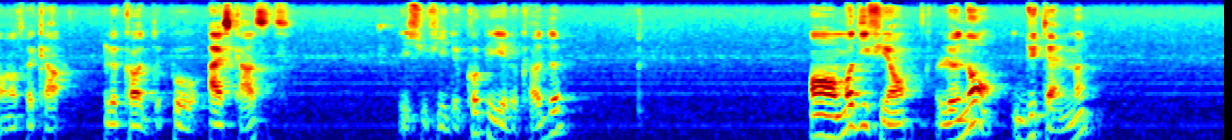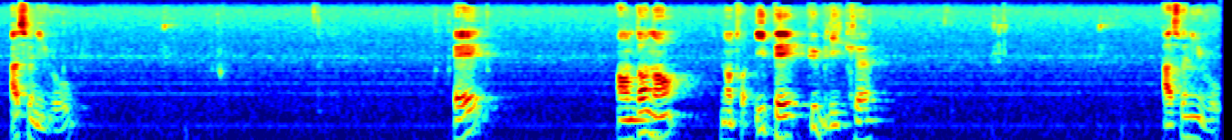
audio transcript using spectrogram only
dans notre cas le code pour Icecast. Il suffit de copier le code en modifiant le nom du thème à ce niveau et en donnant notre IP public à ce niveau.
